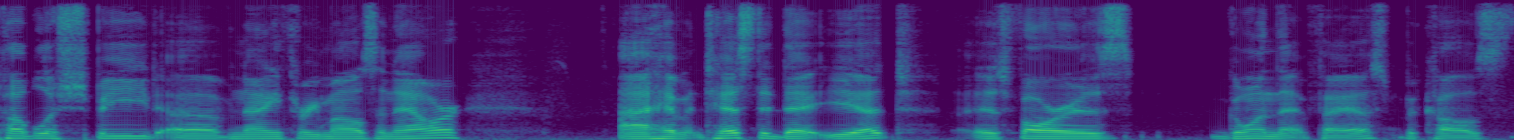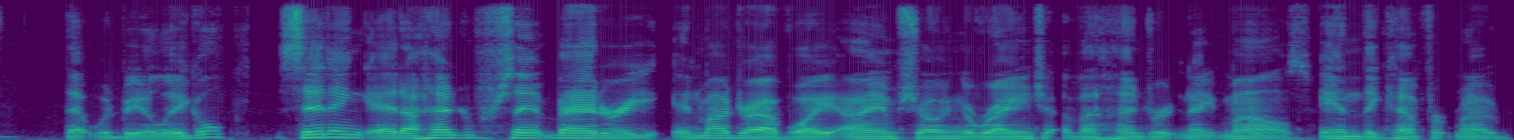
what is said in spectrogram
published speed of 93 miles an hour. I haven't tested that yet as far as going that fast because that would be illegal. Sitting at 100% battery in my driveway, I am showing a range of 108 miles in the comfort mode.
